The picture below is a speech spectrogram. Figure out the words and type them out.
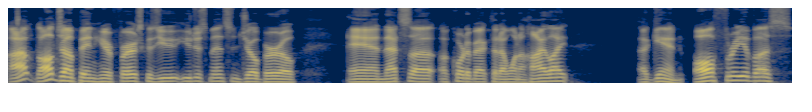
I'll, I'll jump in here first because you you just mentioned Joe Burrow, and that's a, a quarterback that I want to highlight. Again, all three of us,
